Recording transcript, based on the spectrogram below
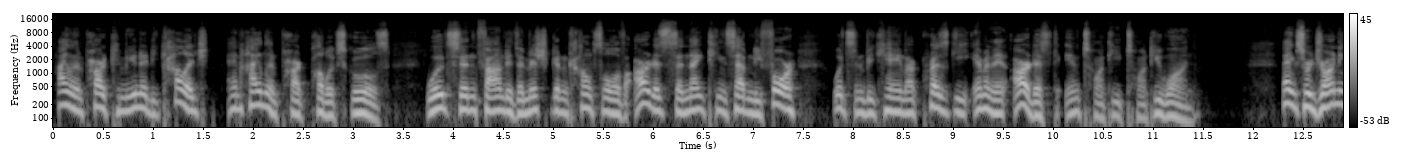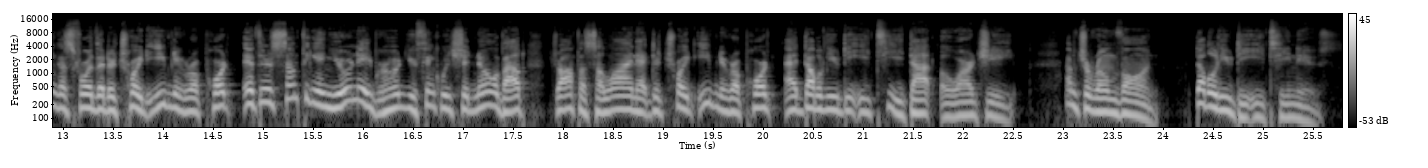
Highland Park Community College, and Highland Park Public Schools. Woodson founded the Michigan Council of Artists in 1974. Woodson became a Kresge Eminent Artist in 2021. Thanks for joining us for the Detroit Evening Report. If there's something in your neighborhood you think we should know about, drop us a line at Detroit Evening Report at WDET.org. I'm Jerome Vaughn, WDET News.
